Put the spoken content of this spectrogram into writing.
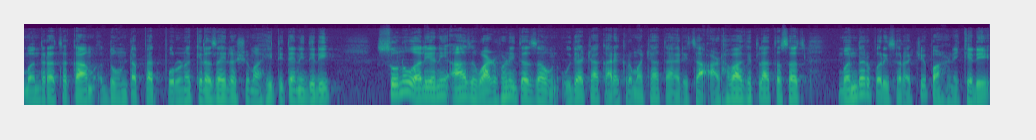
बंदराचं काम दोन टप्प्यात पूर्ण केलं जाईल अशी माहिती त्यांनी दिली. सोनोवाल यांनी आज वाढवण इथं जाऊन उद्याच्या कार्यक्रमाच्या तयारीचा आढावा घेतला तसंच बंदर परिसराची पाहणी केली.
